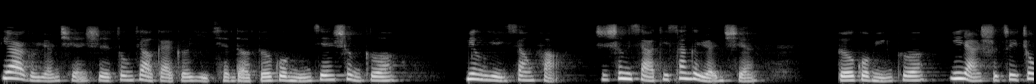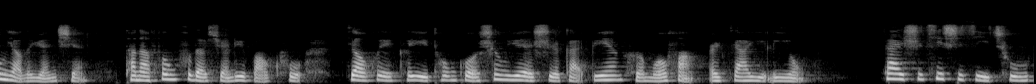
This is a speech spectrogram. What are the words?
第二个源泉是宗教改革以前的德国民间圣歌，命运相仿。只剩下第三个源泉，德国民歌。依然是最重要的源泉。它那丰富的旋律宝库，教会可以通过圣乐式改编和模仿而加以利用。在17世纪初，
